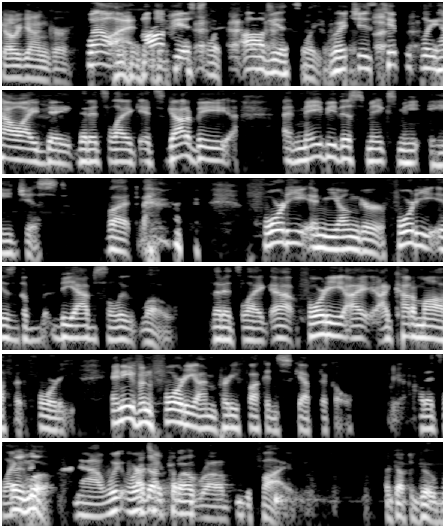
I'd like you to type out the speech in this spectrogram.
Go younger. Well, I, obviously, obviously, which is typically how I date. That it's like it's got to be, and maybe this makes me ageist, but forty and younger. Forty is the the absolute low. That it's like at forty, I I cut them off at forty, and even forty, I'm pretty fucking skeptical. Yeah, but it's like, hey, look, now nah, we, are I got to cut out Rob. Five. I got to go.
